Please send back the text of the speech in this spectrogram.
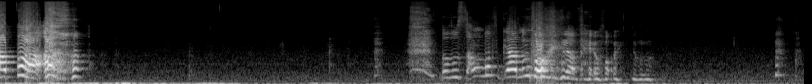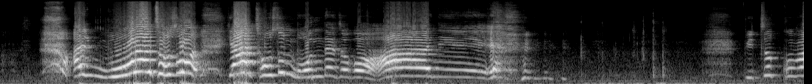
아. 배 아파. 너도 쌍벗게 하는 법이나 배워 이놈아. 아니 뭐야 저 손? 야 저 손 뭔데 저거? 아니 미쳤구만.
